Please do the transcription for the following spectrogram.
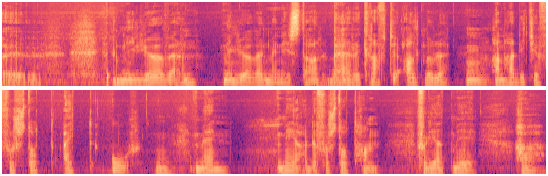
uh, Miljøvern. Miljøvernminister, bærekraftig, alt mulig. Mm. Han hadde ikke forstått ett ord. Mm. Men vi hadde forstått han. Fordi at vi har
